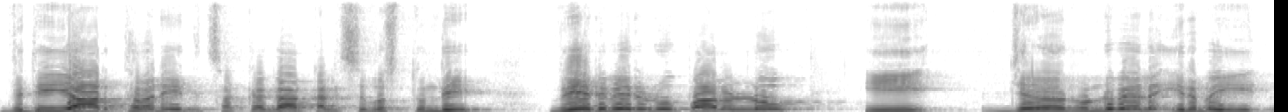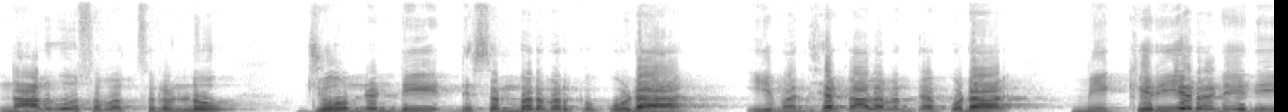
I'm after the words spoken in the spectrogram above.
ద్వితీయార్థం అనేది చక్కగా కలిసి వస్తుంది. వేరువేరు రూపాలలో ఈ జ రెండు వేల ఇరవై నాలుగవ సంవత్సరంలో జూన్ నుండి డిసెంబర్ వరకు కూడా ఈ మధ్యకాలం అంతా కూడా మీ కెరియర్ అనేది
